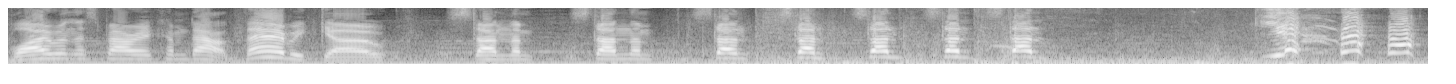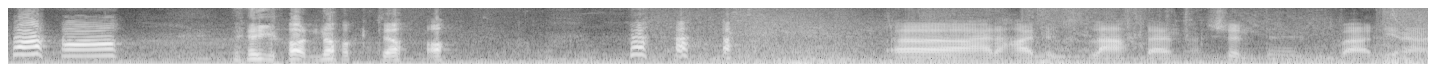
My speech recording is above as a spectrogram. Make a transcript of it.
Why wouldn't this barrier come down? There we go. Stun them, stun them, stun, stun, stun, stun, stun. Yeah! they got knocked off. uh, I had a high pitched laugh then. I shouldn't do, but you know.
